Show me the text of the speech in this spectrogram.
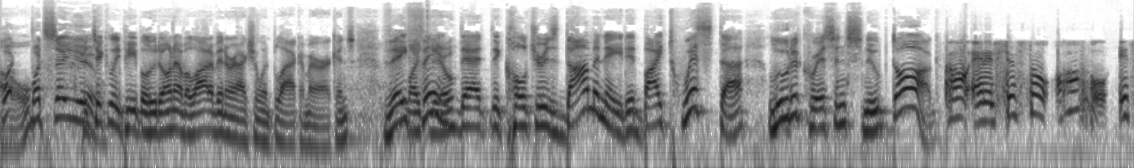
Oh. what say you? Particularly people who don't have a lot of interaction with black Americans. They Like think you. that the culture is dominated by Twista, Ludacris, and Snoop Dogg. Oh, and it's just so awful. It's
